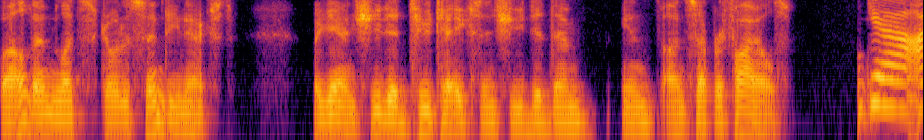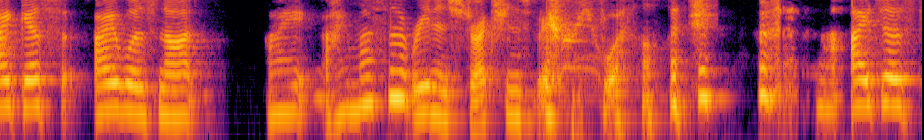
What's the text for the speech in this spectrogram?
Well, then let's go to Cindy next. Again, she did two takes and she did them in on separate files. Yeah, I guess I was not. I I must not read instructions very well. I just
